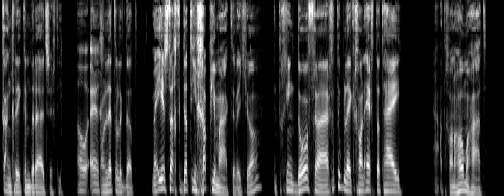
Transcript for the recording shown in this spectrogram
kanker ik hem eruit, zegt hij. Oh, echt? Gewoon letterlijk dat. Maar eerst dacht ik dat hij een grapje maakte, weet je wel. En toen ging ik doorvragen. Toen bleek gewoon echt dat hij ja, het gewoon homo haat.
